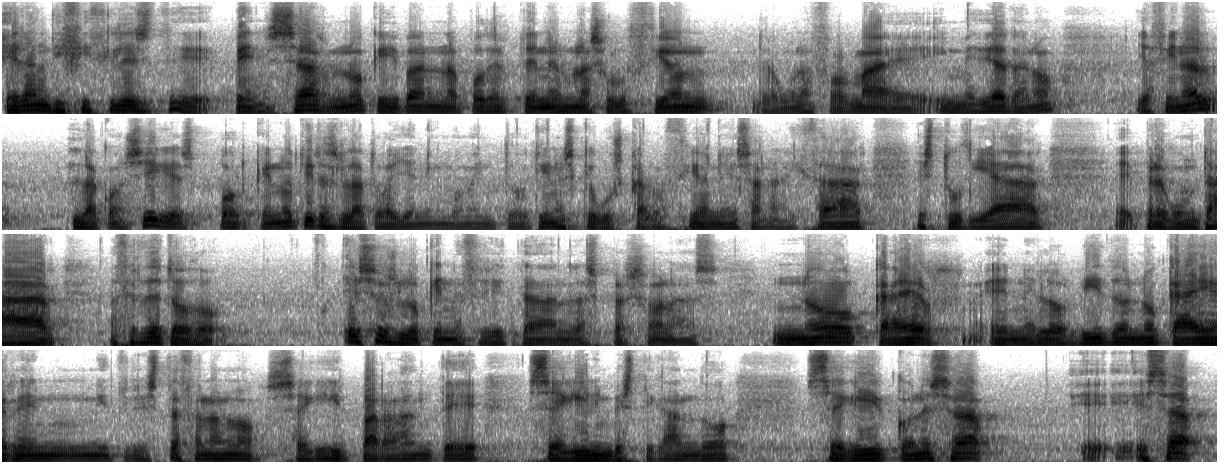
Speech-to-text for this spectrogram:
eran difíciles de pensar, ¿no? que iban a poder tener una solución de alguna forma eh, inmediata, ¿no? y al final la consigues porque no tires la toalla en ningún momento, tienes que buscar opciones, analizar, estudiar, eh, preguntar, hacer de todo. Eso es lo que necesitan las personas, no caer en el olvido, no caer en mi tristeza, no, no, seguir para adelante, seguir investigando, seguir con esa, esa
